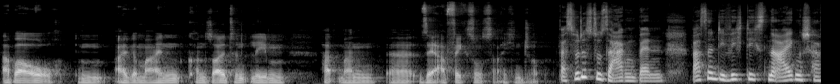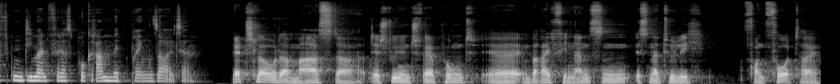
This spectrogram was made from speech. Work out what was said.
aber auch im allgemeinen Consultant-Leben hat man äh, sehr abwechslungsreichen Job. Was würdest du sagen, Ben? Was sind die wichtigsten Eigenschaften, die man für das Programm mitbringen sollte? Bachelor oder Master, der Studienschwerpunkt äh, im Bereich Finanzen ist natürlich von Vorteil.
